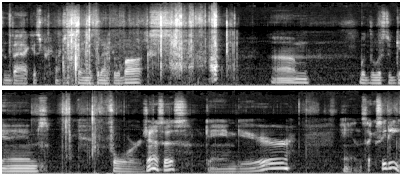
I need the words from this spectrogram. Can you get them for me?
the back is pretty much the same as the back of the box. Um, with the list of games for Genesis, Game Gear, and Sega CD.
